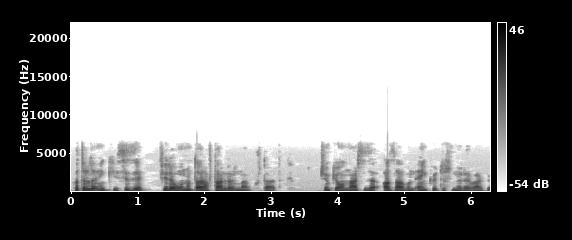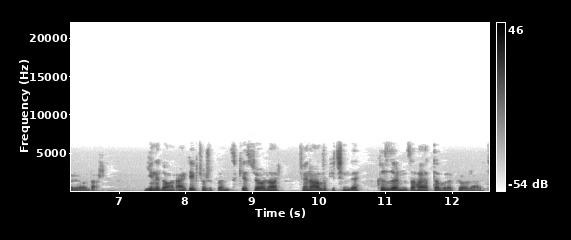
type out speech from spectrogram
Hatırlayın ki sizi Firavun'un taraftarlarından kurtardık. Çünkü onlar size azabın en kötüsünü reva görüyorlar. Yeni doğan erkek çocuklarınızı kesiyorlar, fenalık içinde kızlarınızı hayatta bırakıyorlardı.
